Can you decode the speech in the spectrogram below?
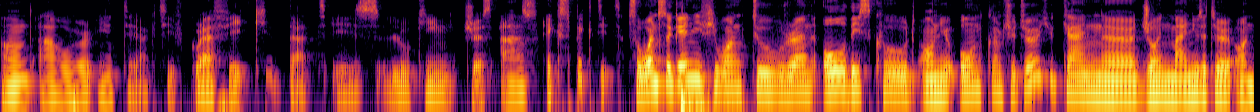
and our interactive graphic that is looking just as expected. So once again, if you want to run all this code on your own computer, you can uh, join my newsletter on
